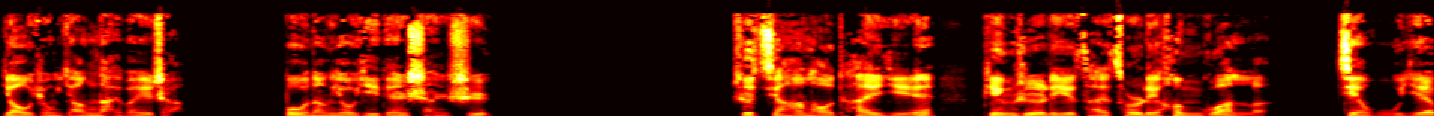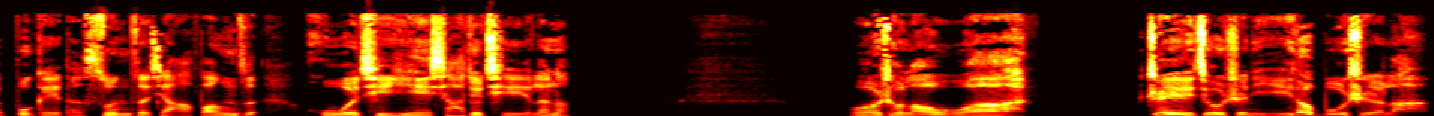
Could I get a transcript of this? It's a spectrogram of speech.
要用羊奶喂着，不能有一点闪失。这贾老太爷平日里在村里横惯了，见五爷不给他孙子下方子，火气一下就起来了。我说老五啊，这就是你的不是了。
